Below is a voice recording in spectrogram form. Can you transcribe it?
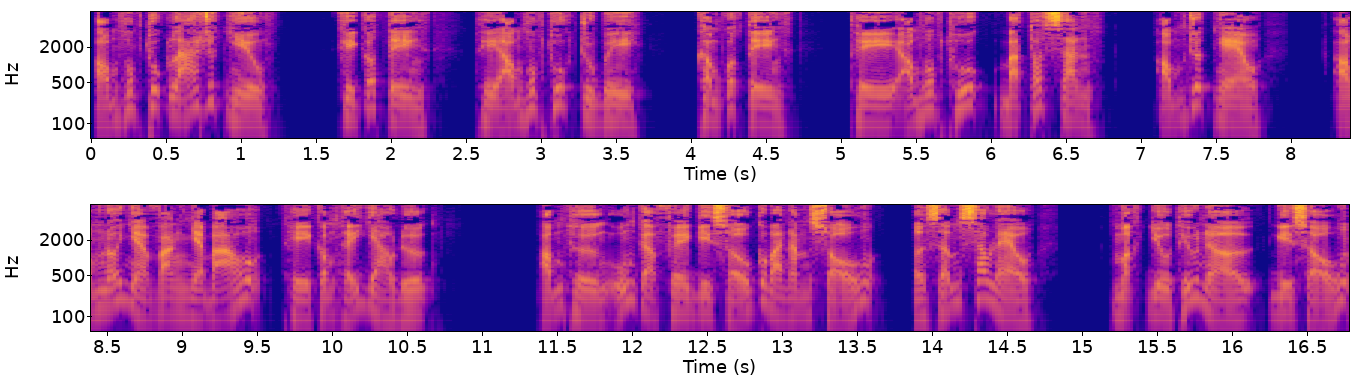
ông hút thuốc lá rất nhiều. Khi có tiền thì ông hút thuốc Ruby, không có tiền thì ông hút thuốc bà tót xanh. ông rất nghèo, ông nói nhà văn nhà báo thì không thể giàu được. ông thường uống cà phê ghi sổ của bà Năm Sổ ở xóm Sáu Lèo. Mặc dù thiếu nợ, ghi sổ,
